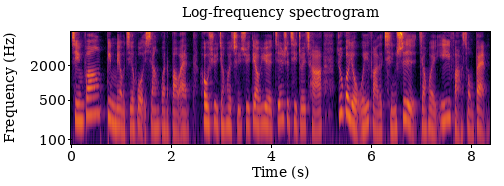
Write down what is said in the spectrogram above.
警方。方并没有接获相关的报案，后续将会持续调阅监视器追查，如果有违法的情事，将会依法送办。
